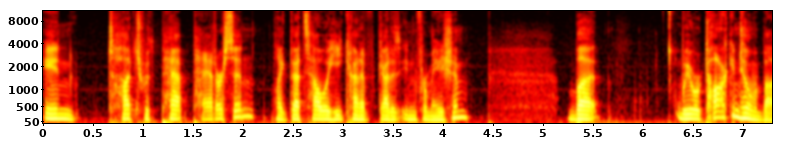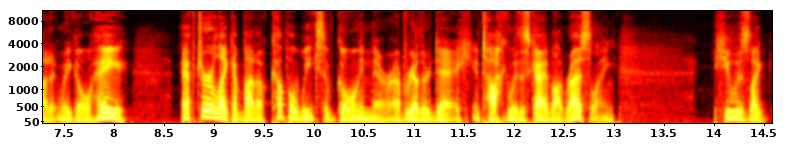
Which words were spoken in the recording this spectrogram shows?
in touch with Pat Patterson. Like that's how he kind of got his information. But we were talking to him about it, and we go, "Hey." After like about a couple weeks of going there every other day and talking with this guy about wrestling, he was like,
